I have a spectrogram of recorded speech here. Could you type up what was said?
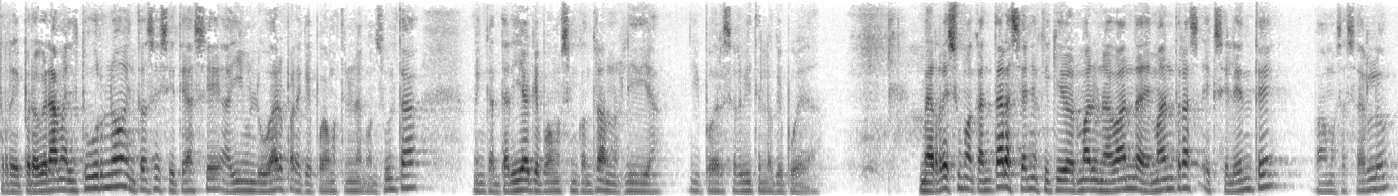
reprograma el turno, entonces se te hace ahí un lugar para que podamos tener una consulta. Me encantaría que podamos encontrarnos, Lidia, y poder servirte en lo que pueda. Me resumo a cantar, hace años que quiero armar una banda de mantras, excelente, vamos a hacerlo.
